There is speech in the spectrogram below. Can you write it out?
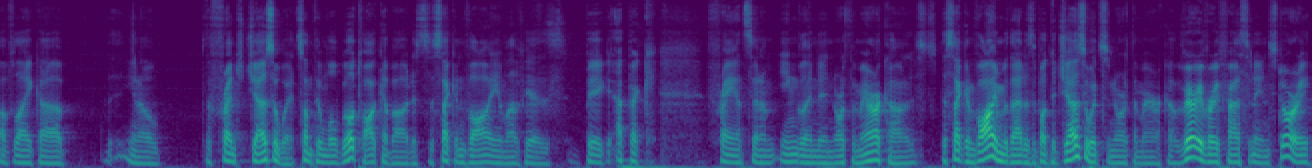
of like uh, you know the French Jesuits. Something we'll we'll talk about. It's the second volume of his big epic. France and England and North America. The second volume of that is about the Jesuits in North America. Very, very fascinating story.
